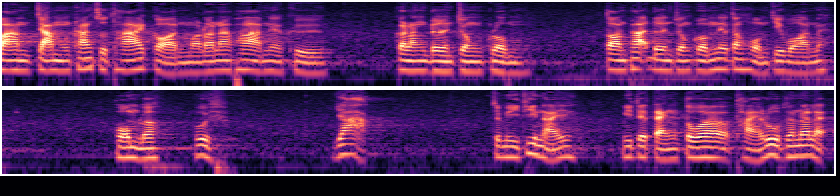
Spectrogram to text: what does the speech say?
ความจำครั้งสุดท้ายก่อนมรณภาพเนี่ยคือกำลังเดินจงกรม ตอนพระเดินจงกรมเนี่ยต้องห่มจีวรไหมห่มเหรออุ้ยยาก จะมีที่ไหน มีแต่แต่งตัวถ่ายรูปเท่านั้นแหละ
